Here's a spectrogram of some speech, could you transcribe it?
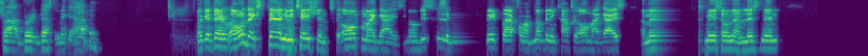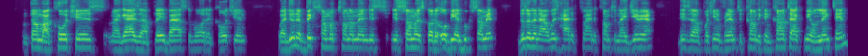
try our very best to make it happen. Okay, then I want to extend an invitation to all my guys. You know, this is a great platform. I've not been in contact with all my guys. I mean, maybe some of them listening. I'm talking about coaches, my guys that play basketball, they're coaching. We're doing a big summer tournament this, this summer. It's called the OBN Hoop Summit. Those of them that always had a plan to come to Nigeria, this is an opportunity for them to come. They can contact me on LinkedIn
